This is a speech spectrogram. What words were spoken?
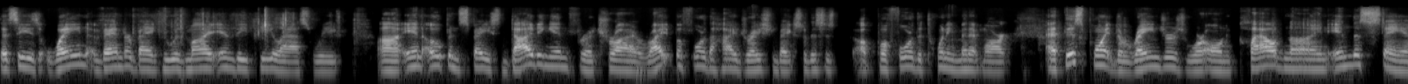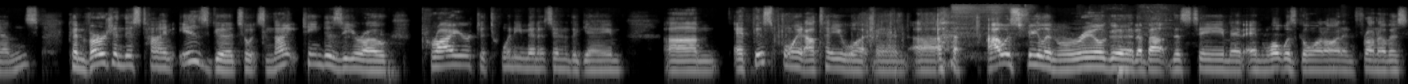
that sees Wayne van der Bank, who was my MVP last week, uh, in open space, diving in for a try right before the hydration break. So this is uh, before the 20 minute mark. At this point, the Rangers were on cloud nine in the stands. Conversion this time is good. So it's 19 to 0 prior to 20 minutes into the game. Um, at this point, I'll tell you what, man, uh, I was feeling real good about this team and, and what was going on in front of us.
